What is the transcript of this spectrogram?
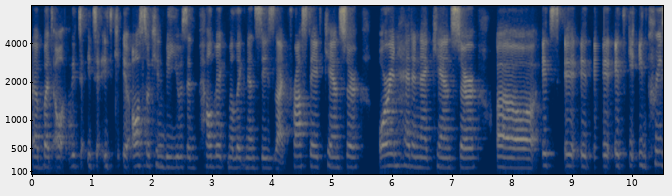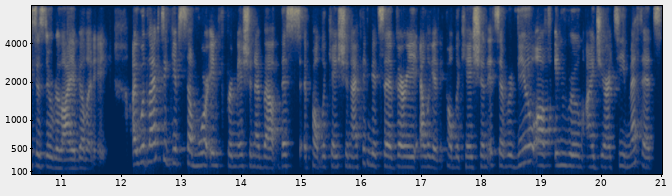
uh, but it, it, it, also can be used in pelvic malignancies like prostate cancer or in head and neck cancer. Uh, it's, it, it, it, increases the reliability. I would like to give some more information about this uh, publication. I think it's a very elegant publication. It's a review of in-room IGRT methods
